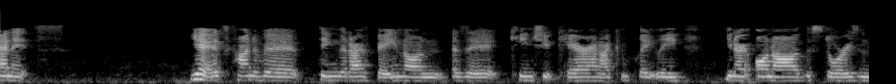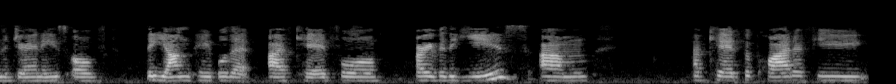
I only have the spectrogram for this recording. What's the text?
and it's, yeah, it's kind of a thing that I've been on as a kinship carer and I completely, you know, honour the stories and the journeys of the young people that I've cared for over the years. Um, I've cared for quite a few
